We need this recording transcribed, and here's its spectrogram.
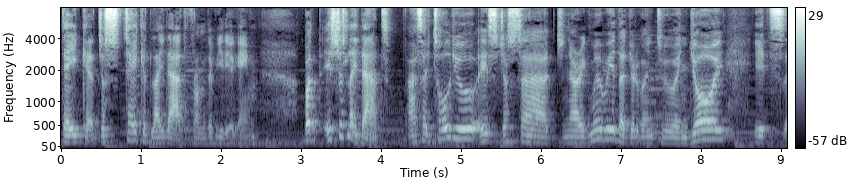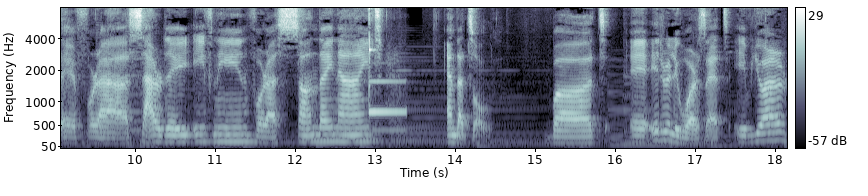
Take it, just take it like that from the video game. But it's just like that. As I told you, it's just a generic movie that you're going to enjoy. It's uh, for a Saturday evening, for a Sunday night, and that's all. But it really worth it. If you are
